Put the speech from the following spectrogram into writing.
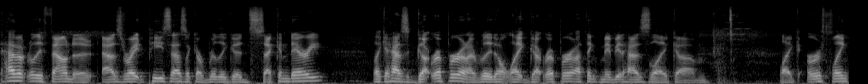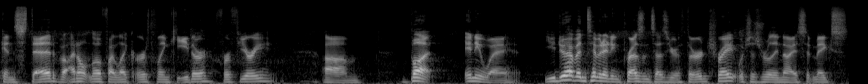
haven't really found a Azerite piece as like a really good secondary. Like it has Gut Ripper, and I really don't like Gut Ripper. I think maybe it has like um, like Earthlink instead, but I don't know if I like Earthlink either for Fury. Um, but anyway, you do have Intimidating Presence as your third trait, which is really nice. It makes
